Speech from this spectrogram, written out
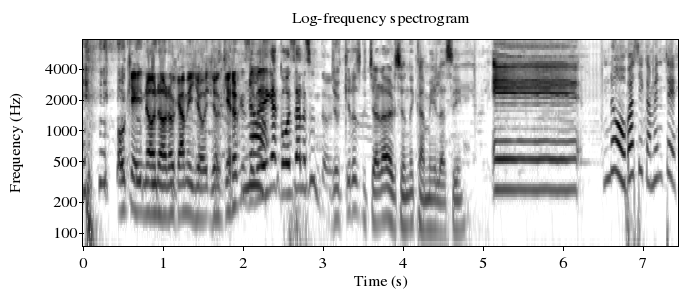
Ok, no, no, no, Cami, yo, yo quiero que No. me diga cómo está el asunto. Yo quiero escuchar la versión de Camila, sí. Eh, no, básicamente,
